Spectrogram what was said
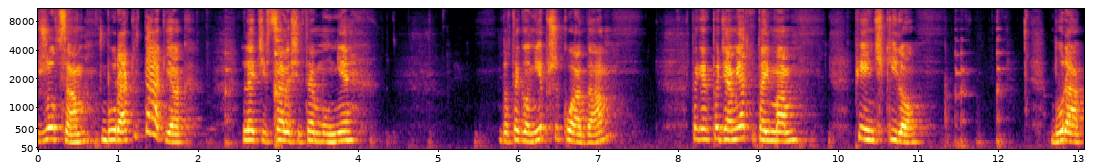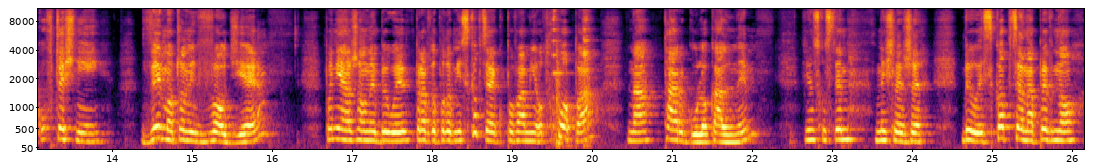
Wrzucam buraki tak jak leci, wcale się temu nie do tego nie przykładam. Tak jak powiedziałam, ja tutaj mam 5 kilo buraków, wcześniej wymoczonych w wodzie, ponieważ one były prawdopodobnie z kopca, jak kupowałam je od chłopa na targu lokalnym. W związku z tym myślę, że były z kopca, na pewno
